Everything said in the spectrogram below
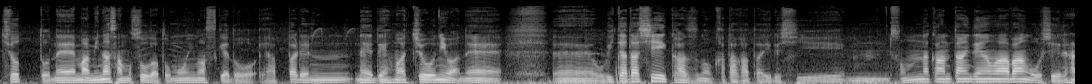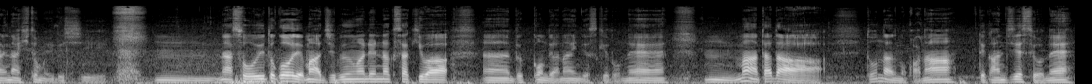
ちょっとねまあ皆さんもそうだと思いますけどやっぱりね電話帳にはね、えー、おびただしい数の方々いるしうんそんな簡単に電話番号教えられない人もいるしうんなそういうところでまあ自分は連絡先は、うん、ぶっ込んではないんですけどね。うんまあただどうなるのかなって感じですよね。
